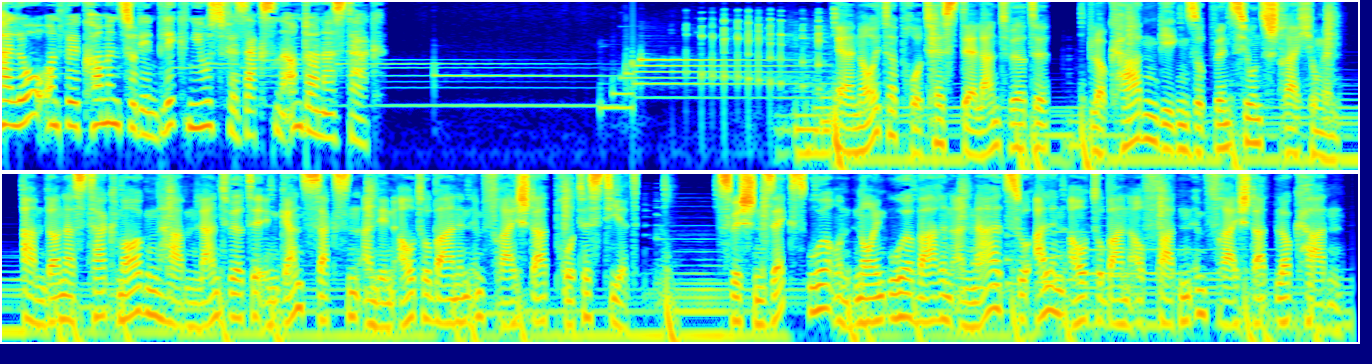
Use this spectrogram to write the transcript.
Hallo und willkommen zu den Blick News für Sachsen am Donnerstag. Erneuter Protest der Landwirte, Blockaden gegen Subventionsstreichungen. Am Donnerstagmorgen haben Landwirte in ganz Sachsen an den Autobahnen im Freistaat protestiert. Zwischen 6 Uhr und 9 Uhr waren an nahezu allen Autobahnauffahrten im Freistaat Blockaden.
